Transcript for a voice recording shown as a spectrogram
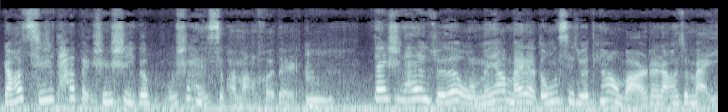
然后其实他本身是一个不是很喜欢盲盒的人，嗯，但是他又觉得我们要买点东西，觉得挺好玩的，然后就买一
